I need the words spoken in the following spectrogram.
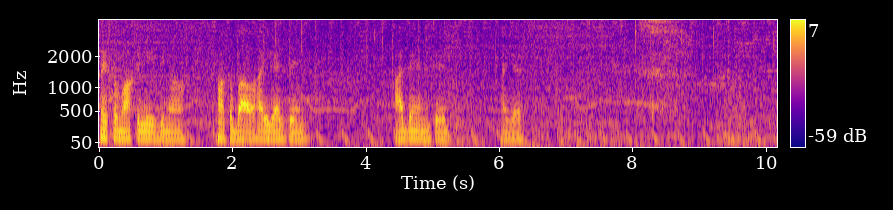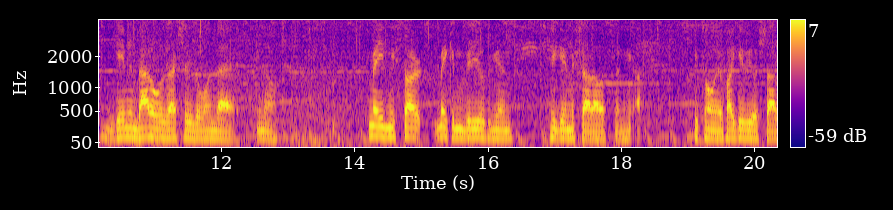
play some Rocket League. You know, talk about how you guys been. I've been good, I guess. Gaming Bado was actually the one that you know made me start making videos again. He gave me shout outs and he, he told me if I give you a shout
